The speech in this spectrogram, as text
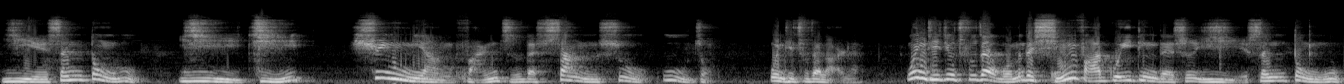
野生动物以及驯养繁殖的上述物种。问题出在哪儿呢？问题就出在我们的刑法规定的是野生动物，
